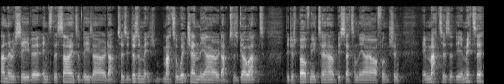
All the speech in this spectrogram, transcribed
and the receiver into the sides of these IR adapters. It doesn't matter which end the IR adapters go at. They just both need to have, be set on the IR function. It matters that the emitter,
